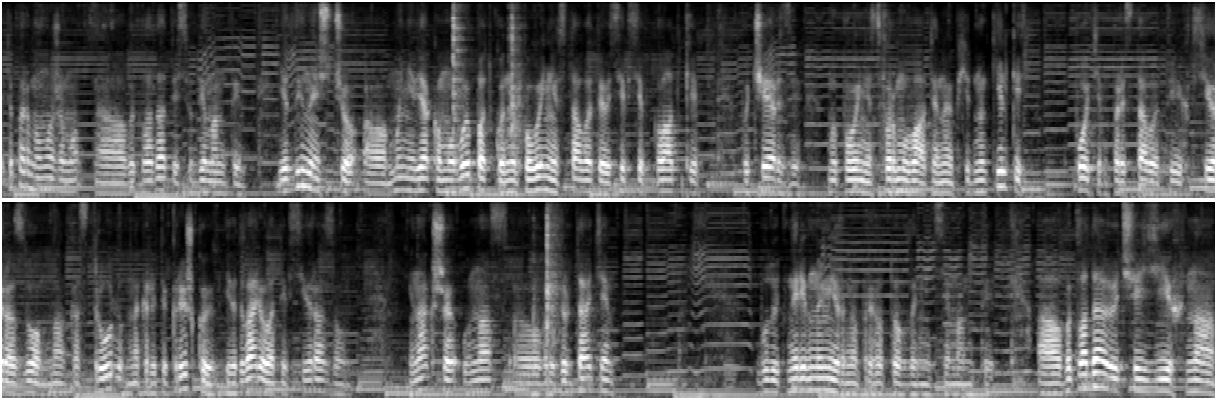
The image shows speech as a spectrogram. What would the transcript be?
І тепер ми можемо е, викладати сюди манти. Єдине, що е, ми ні в якому випадку не повинні ставити оці всі вкладки по черзі. Ми повинні сформувати необхідну кількість, потім переставити їх всі разом на каструлю, накрити кришкою і відварювати всі разом. Інакше у нас е, в результаті будуть нерівномірно приготовлені ці манти. Викладаючи їх на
